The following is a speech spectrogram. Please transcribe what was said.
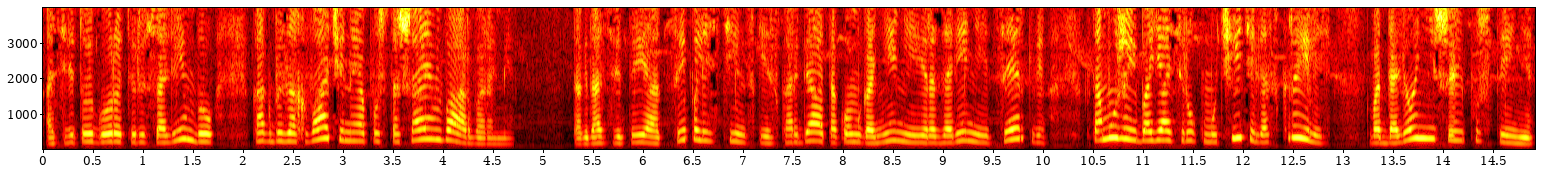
а святой город Иерусалим был как бы захвачен и опустошаем варварами. Тогда святые отцы палестинские, скорбя о таком гонении и разорении церкви, к тому же и боясь рук мучителя, скрылись в отдаленнейшей пустыне,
